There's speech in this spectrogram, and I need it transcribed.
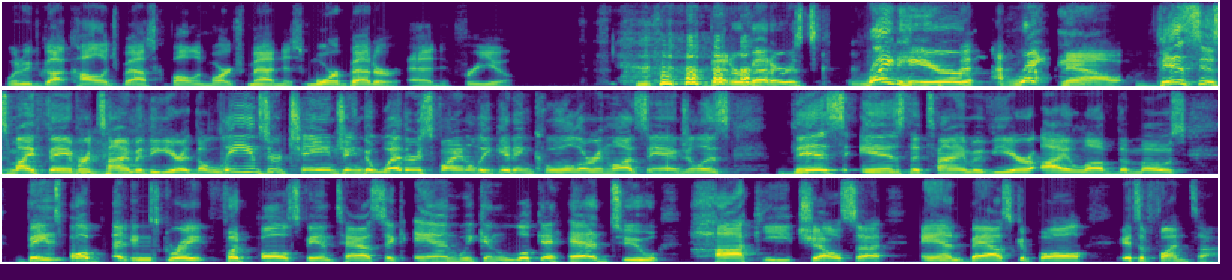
when we've got college basketball and March Madness? More better, Ed, for you. Better betters right here, right now. This is my favorite mm-hmm. time of the year. The leaves are changing. The weather's finally getting cooler in Los Angeles. This is the time of year I love the most. Baseball betting's great, football's fantastic, and we can look ahead to hockey, Chelsea, and basketball. It's a fun time.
